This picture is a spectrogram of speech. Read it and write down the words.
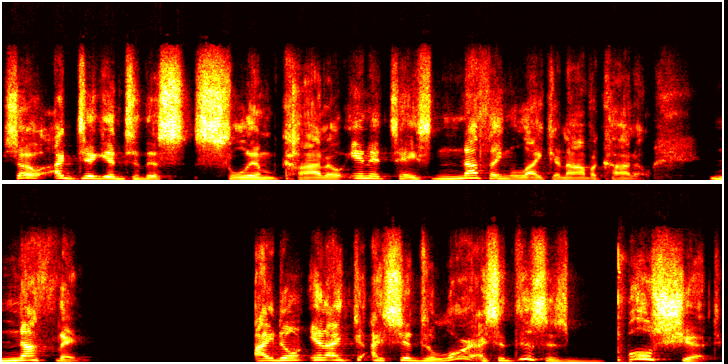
So I dig into this Slimcado, and it tastes nothing like an avocado. Nothing. I don't, and I, I said to Lori, I said, this is bullshit.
